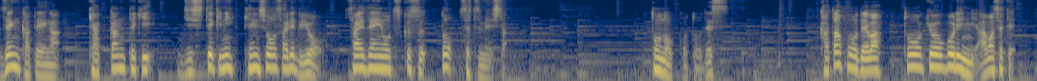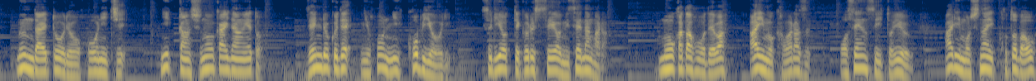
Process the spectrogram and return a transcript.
全過程が客観的、自主的に検証されるよう最善を尽くすと説明した。とのことです。片方では東京五輪に合わせて、文大統領訪日、日韓首脳会談へと全力で日本に媚びを売り、すり寄ってくる姿勢を見せながら、もう片方では愛も変わらず、汚染水というありもしない言葉を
